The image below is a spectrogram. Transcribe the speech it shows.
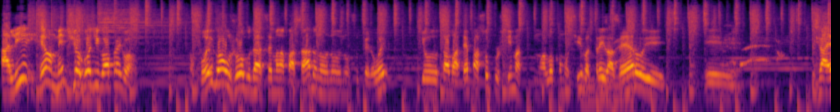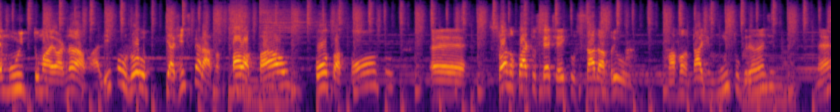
Ali realmente jogou de igual para igual. Não foi igual o jogo da semana passada no, no, no Super 8, que o Taubaté passou por cima uma locomotiva 3 a 0 e, e já é muito maior. Não, ali foi um jogo que a gente esperava. Pau a pau, ponto a ponto. É, só no quarto set aí que o Sada abriu uma vantagem muito grande, né?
